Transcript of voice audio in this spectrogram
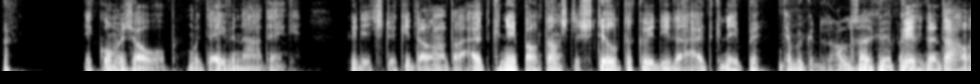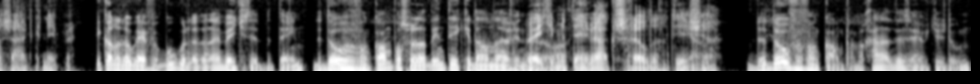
ik kom er zo op, ik moet even nadenken. Kun je dit stukje er later uitknippen? Althans, de stilte kun je die eruit knippen. Ja, we kunnen er alles uitknippen. Kun je, kunt er alles uitknippen. Ik kan het ook even googlen, dan weet je het meteen. De Doven van Kampen, als we dat intikken, dan uh, vinden Weet je meteen welke schilder het is, ja. De Doven van Kampen, we gaan het dus eventjes doen.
